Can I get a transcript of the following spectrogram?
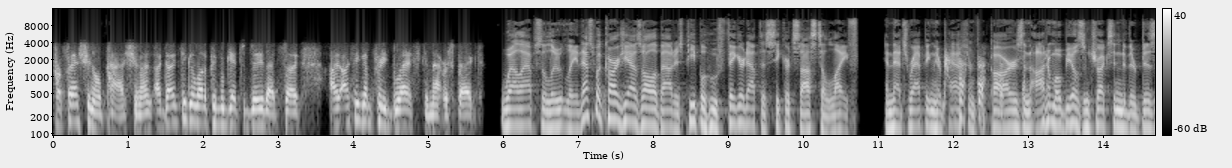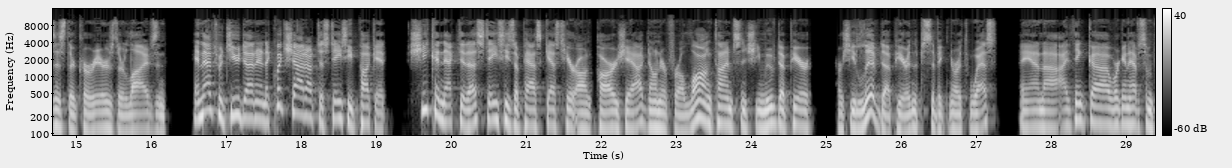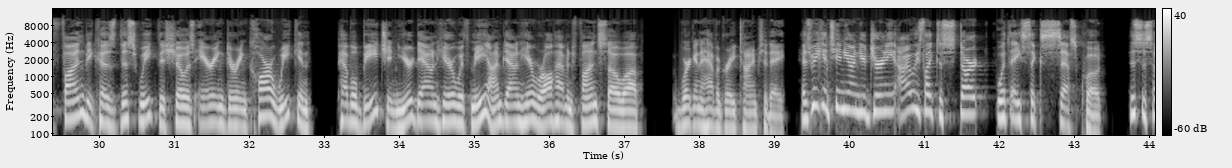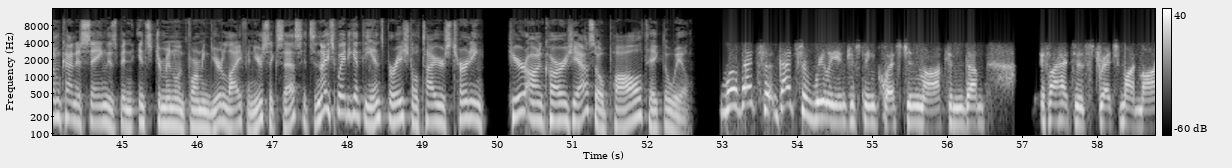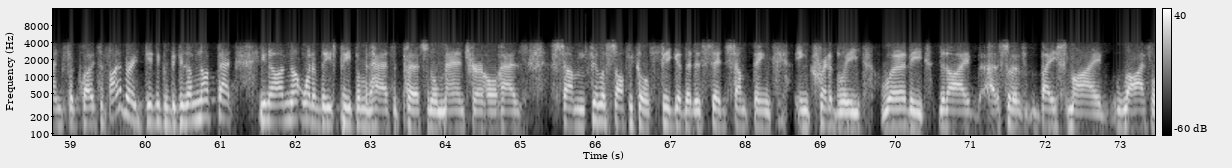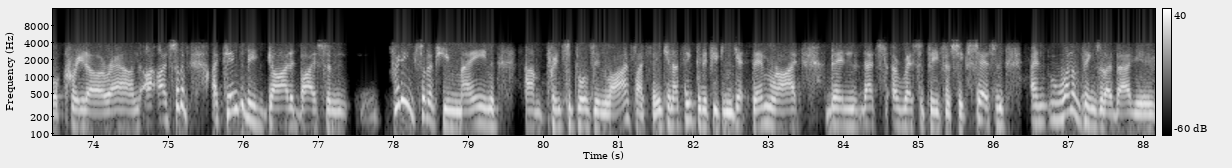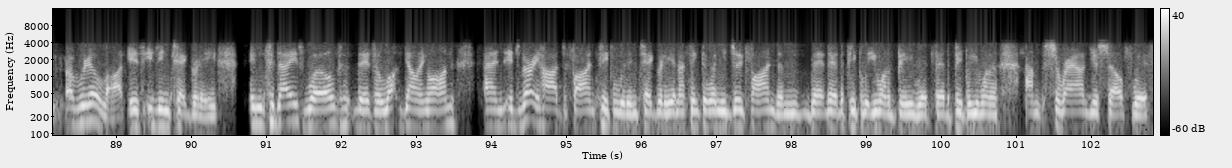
professional passion. I, I don't think a lot of people get to do that, so I, I think I'm pretty blessed in that respect. Well, absolutely. That's what Cars Yeah is all about is people who figured out the secret sauce to life. And that's wrapping their passion for cars and automobiles and trucks into their business, their careers, their lives. And, and that's what you've done. And a quick shout out to Stacy Puckett. She connected us. Stacy's a past guest here on Cars. Yeah, I've known her for a long time since she moved up here or she lived up here in the Pacific Northwest. And uh, I think uh, we're going to have some fun because this week this show is airing during Car Week in Pebble Beach, and you're down here with me. I'm down here. We're all having fun. So uh, we're going to have a great time today. As we continue on your journey, I always like to start with a success quote. This is some kind of saying that's been instrumental in forming your life and your success. It's a nice way to get the inspirational tires turning here on Cars Yeah. So, Paul, take the wheel. Well, that's a, that's a really interesting question, Mark. And um, if I had to stretch my mind for quotes, I find it very difficult because I'm not that, you know, I'm not one of these people that has a personal mantra or has some philosophical figure that has said something incredibly worthy that I uh, sort of base my life or credo around. I, I sort of, I tend to be guided by some pretty sort of humane um, principles in life, I think. And I think that if you can get them right, then that's a recipe for success. And, and one of the things that I value a real lot is, is integrity in today's world, there's a lot going on, and it's very hard to find people with integrity. And I think that when you do find them, they're, they're the people that you want to be with. They're the people you want to um, surround yourself with.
